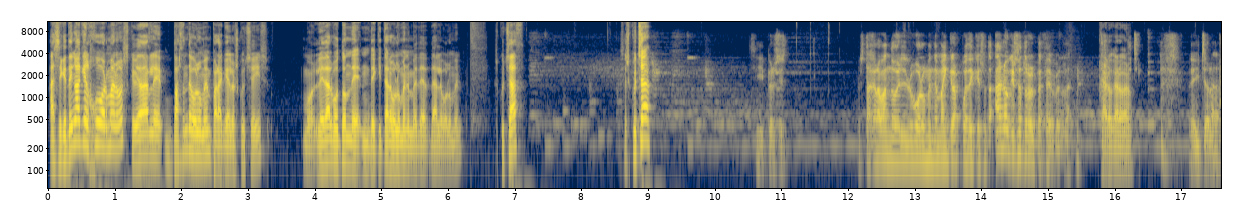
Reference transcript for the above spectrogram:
Así que tengo aquí el juego, hermanos, que voy a darle bastante volumen para que lo escuchéis. Bueno, le da el botón de, de quitar volumen en vez de darle volumen. ¿Escuchad? ¿Se escucha? Sí, pero si está grabando el volumen de Minecraft puede que es otro... Ah, no, que es otro el PC, es verdad. Claro, claro, claro. No he dicho nada.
